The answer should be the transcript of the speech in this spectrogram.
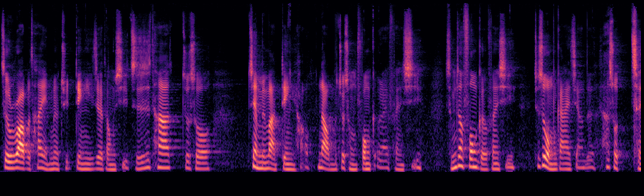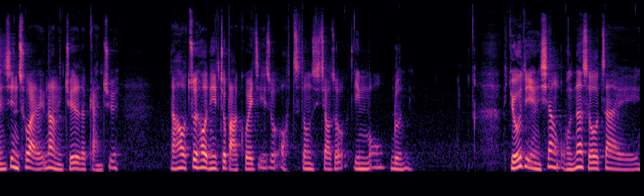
这个 Rob 他也没有去定义这个东西，只是他就说，既然没办法定义好，那我们就从风格来分析。什么叫风格分析？就是我们刚才讲的，它所呈现出来的让你觉得的感觉，然后最后你就把它归结说，哦，这东西叫做阴谋论，有点像我那时候在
